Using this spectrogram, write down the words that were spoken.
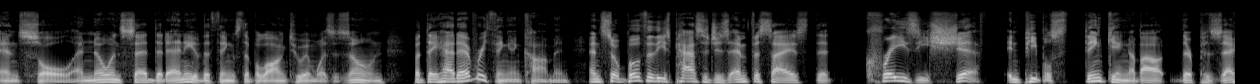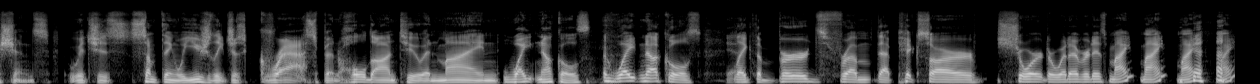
and soul. And no one said that any of the things that belonged to him was his own, but they had everything in common. And so both of these passages emphasize that crazy shift in people's thinking about their possessions, which is something we usually just grasp and hold on to and mine. White knuckles. White knuckles, yeah. like the birds from that Pixar short or whatever it is. Mine, mine, mine, mine.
